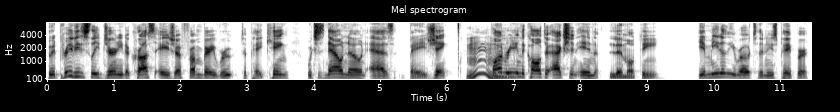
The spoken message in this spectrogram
who had previously journeyed across Asia from Beirut to Peking, which is now known as Beijing. Hmm. Upon reading the call to action in Le Matin, he immediately wrote to the newspaper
